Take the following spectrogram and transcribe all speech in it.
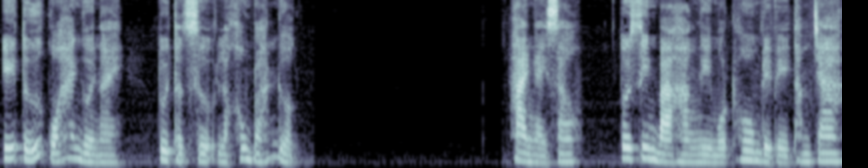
Ý tứ của hai người này, tôi thật sự là không đoán được. Hai ngày sau, tôi xin bà hàng nghỉ một hôm để về thăm cha.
